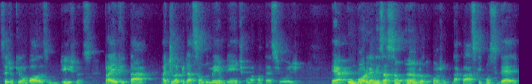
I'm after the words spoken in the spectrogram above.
sejam quilombolas, indígenas, para evitar a dilapidação do meio ambiente, como acontece hoje. É uma organização ampla do conjunto da classe que considere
